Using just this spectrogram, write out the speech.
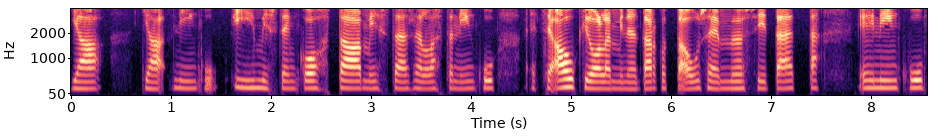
ja, ja niin kuin ihmisten kohtaamista ja sellaista, niin kuin, että se auki oleminen tarkoittaa usein myös sitä, että ei niin kuin,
